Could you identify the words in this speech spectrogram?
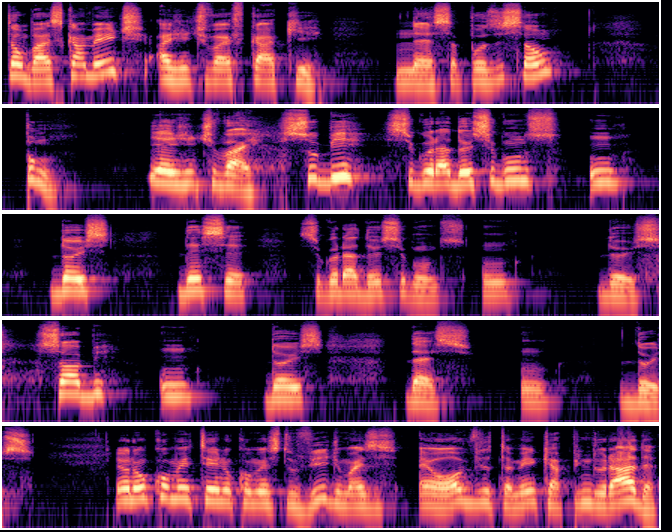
Então, basicamente, a gente vai ficar aqui nessa posição, pum, e aí a gente vai subir, segurar dois segundos, um, dois, descer, segurar dois segundos, um, dois, sobe, um, dois, desce, um, dois. Eu não comentei no começo do vídeo, mas é óbvio também que a pendurada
